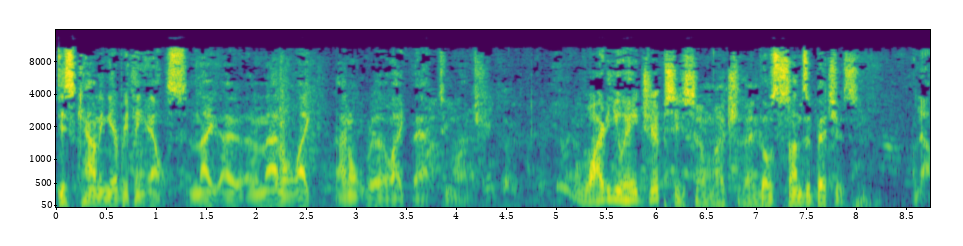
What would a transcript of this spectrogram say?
discounting everything else, and I, I and I don't like I don't really like that too much. Why do you hate gypsies so much then? Those sons of bitches. No.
